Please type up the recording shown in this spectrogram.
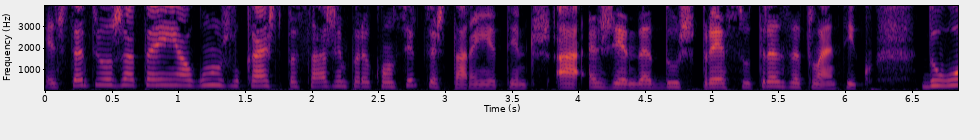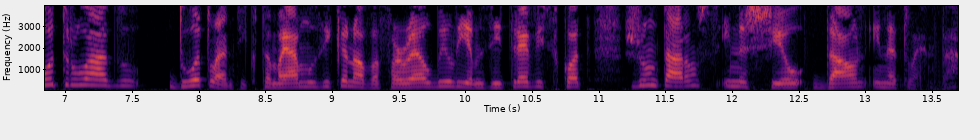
Entretanto, eles já têm alguns locais de passagem para concertos, a estarem atentos à agenda do Expresso Transatlântico. Do outro lado do Atlântico. Também há música nova. Pharrell Williams e Travis Scott juntaram-se e nasceu Down in Atlanta.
